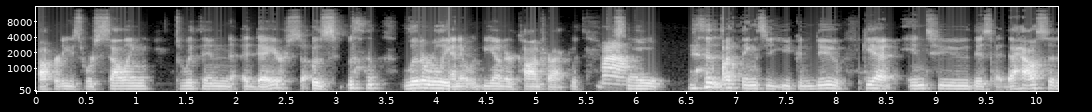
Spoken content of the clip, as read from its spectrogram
properties were selling within a day or so. It was literally, and it would be under contract with. Wow. So a lot of things that you can do get into this. The house that,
